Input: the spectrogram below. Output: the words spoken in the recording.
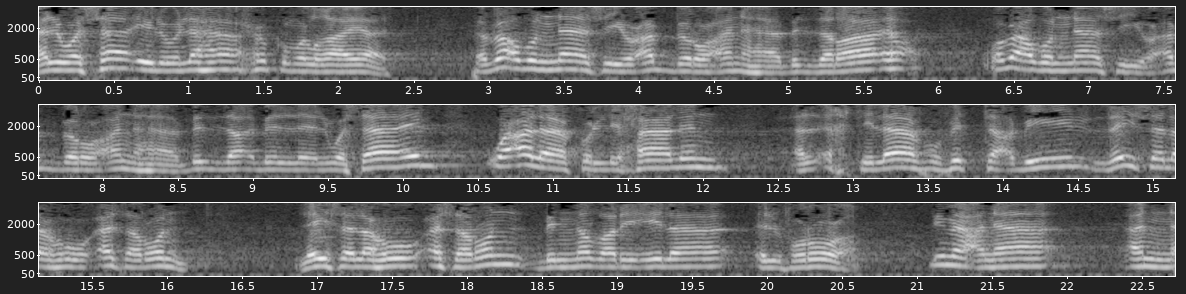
الوسائل لها حكم الغايات. فبعض الناس يعبر عنها بالذرائع وبعض الناس يعبر عنها بالوسائل وعلى كل حال الاختلاف في التعبير ليس له أثر ليس له أثر بالنظر إلى الفروع. بمعنى أن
